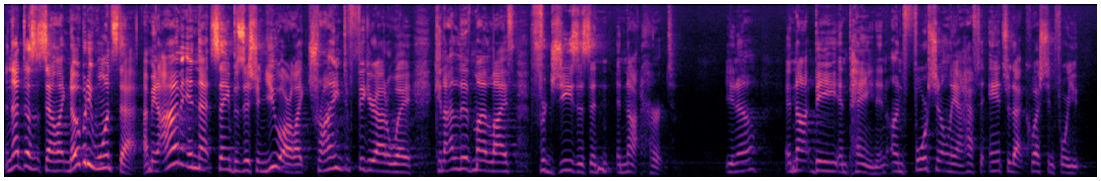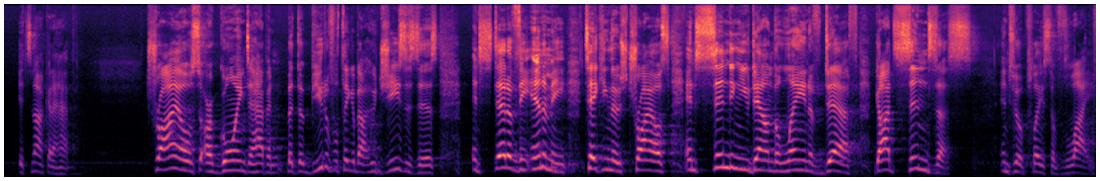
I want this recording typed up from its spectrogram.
And that doesn't sound like nobody wants that. I mean, I'm in that same position you are, like trying to figure out a way can I live my life for Jesus and, and not hurt, you know, and not be in pain? And unfortunately, I have to answer that question for you. It's not going to happen. Trials are going to happen, but the beautiful thing about who Jesus is, instead of the enemy taking those trials and sending you down the lane of death, God sends us into a place of life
